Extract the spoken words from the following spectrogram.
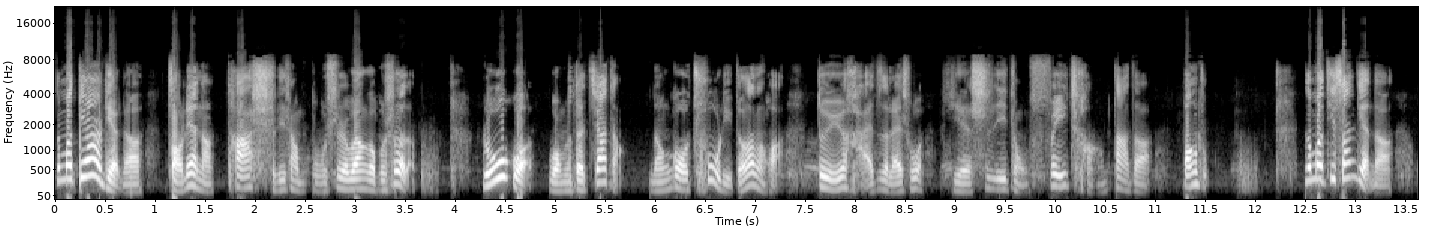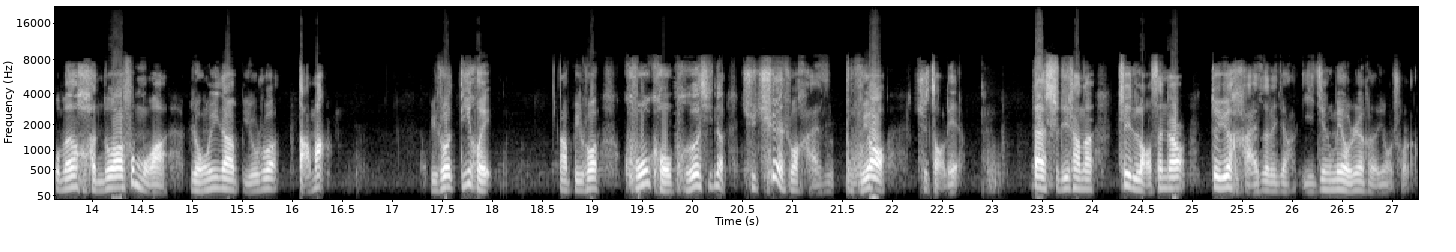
那么第二点呢，早恋呢，它实际上不是万恶不赦的。如果我们的家长能够处理得当的话，对于孩子来说也是一种非常大的帮助。那么第三点呢，我们很多父母啊，容易呢，比如说打骂。比如说诋毁啊，比如说苦口婆心的去劝说孩子不要去早恋，但实际上呢，这老三招对于孩子来讲已经没有任何的用处了。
